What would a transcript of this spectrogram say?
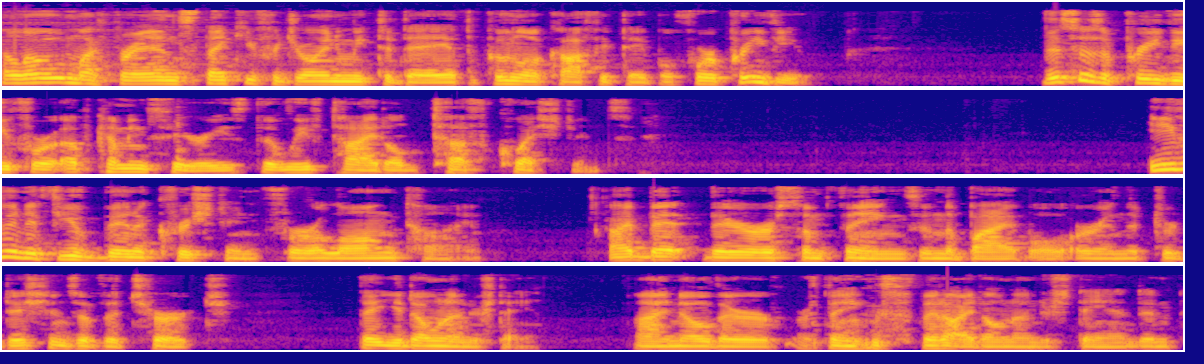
Hello, my friends. Thank you for joining me today at the PUNLA Coffee Table for a preview. This is a preview for an upcoming series that we've titled Tough Questions. Even if you've been a Christian for a long time, I bet there are some things in the Bible or in the traditions of the church that you don't understand. I know there are things that I don't understand, and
